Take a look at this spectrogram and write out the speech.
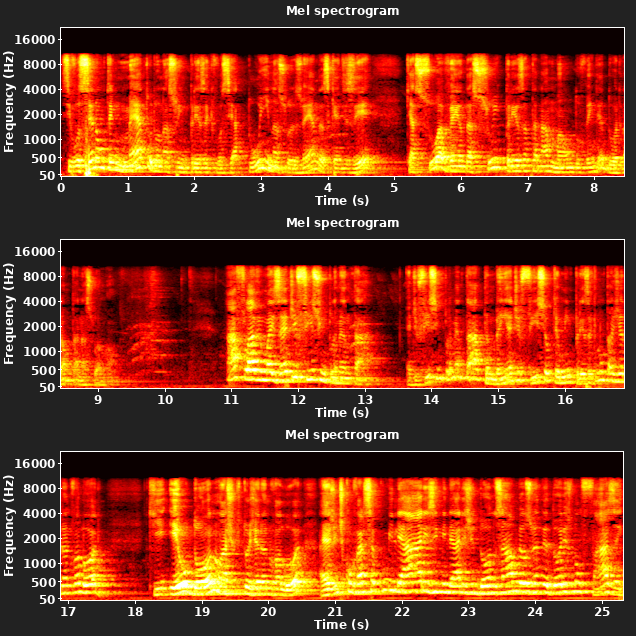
Se você não tem um método na sua empresa que você atue nas suas vendas, quer dizer que a sua venda, a sua empresa está na mão do vendedor, não está na sua mão. Ah, Flávio, mas é difícil implementar. É difícil implementar. Também é difícil ter uma empresa que não está gerando valor, que eu, dono, acho que estou gerando valor. Aí a gente conversa com milhares e milhares de donos. Ah, meus vendedores não fazem.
